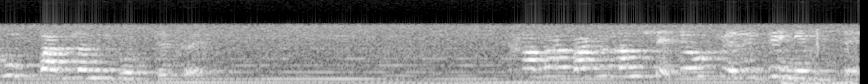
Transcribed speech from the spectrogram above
খুব পাগলামি করতেছে। খাবার পাঠালাম, সেটাও ফেলে ভেঙে দিতে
